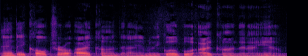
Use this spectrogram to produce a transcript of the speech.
and a cultural icon that I am, and a global icon that I am.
